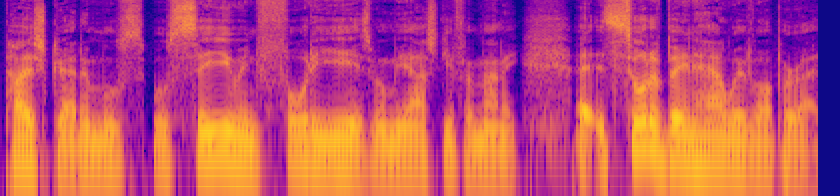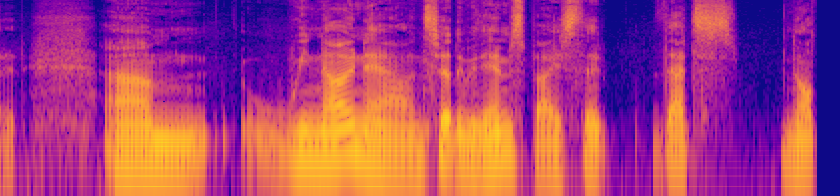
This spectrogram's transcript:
postgrad, and we'll we'll see you in forty years when we ask you for money. It's sort of been how we've operated. Um, we know now, and certainly with MSpace, that that's not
